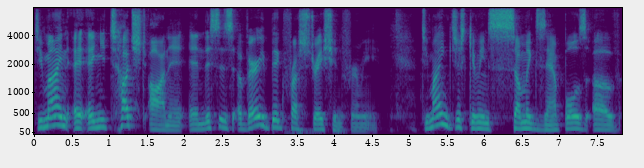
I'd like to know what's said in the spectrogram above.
Do you mind? And you touched on it, and this is a very big frustration for me. Do you mind just giving some examples of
